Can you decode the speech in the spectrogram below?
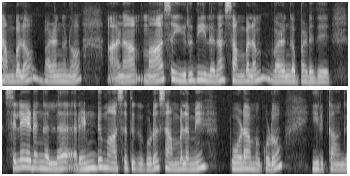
சம்பளம் வழங்கணும். ஆனால் மாத இறுதியில் தான் சம்பளம் வழங்கப்படுது. சில இடங்களில் ரெண்டு மாதத்துக்கு கூட சம்பளமே போடாமல் கூட இருக்காங்க.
